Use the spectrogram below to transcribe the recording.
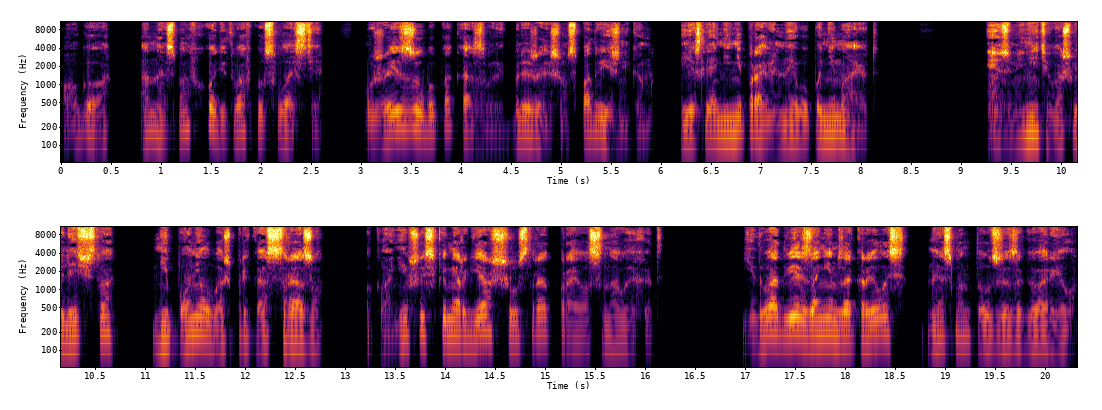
«Ого, а Несман входит во вкус власти. Уже и зубы показывает ближайшим сподвижникам, если они неправильно его понимают. «Извините, Ваше Величество, не понял ваш приказ сразу». Поклонившись, камергер шустро отправился на выход. Едва дверь за ним закрылась, Несман тут же заговорил.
